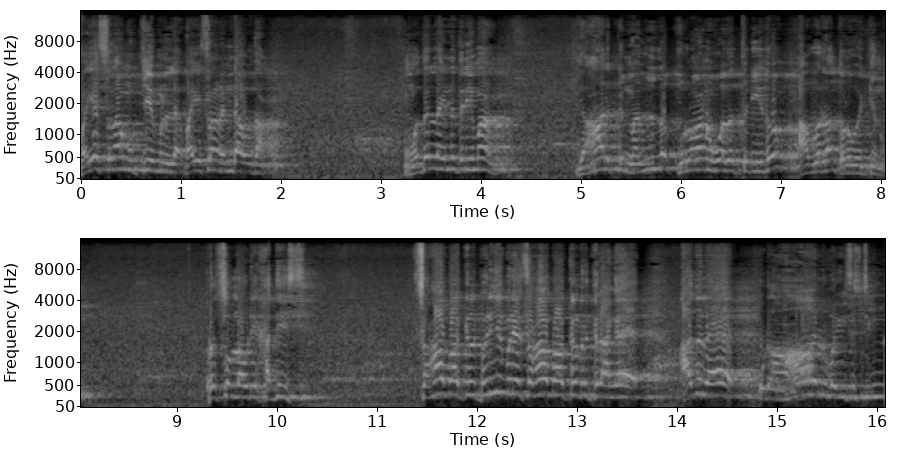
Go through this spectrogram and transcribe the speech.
வயசுலாம் முக்கியம் இல்லை வயசுலாம் ரெண்டாவது தான் முதல்ல என்ன தெரியுமா? யாருக்கு நல்ல குரான் ஓத தெரியுதோ அவர் தான் தொலை வைக்கணும். ரசோல்லாவுடைய ஹதீஸ். சகாபாக்கள் பெரிய பெரிய சகாபாக்கள் இருக்கிறாங்க. அதுல ஒரு ஆறு வயசு சின்ன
